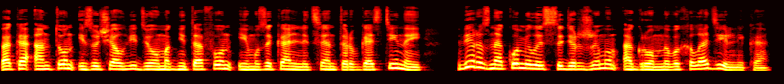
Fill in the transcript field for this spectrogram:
Пока Антон изучал видеомагнитофон и музыкальный центр в гостиной, Вера знакомилась с содержимым огромного холодильника.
